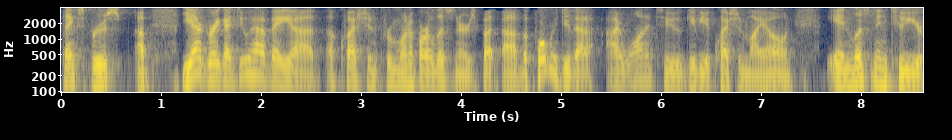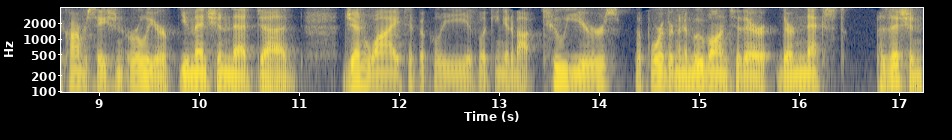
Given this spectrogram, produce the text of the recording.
Thanks, Bruce. Uh, yeah, Greg, I do have a, uh, a question from one of our listeners, but uh, before we do that, I wanted to give you a question of my own. In listening to your conversation earlier, you mentioned that uh, Gen Y typically is looking at about two years before they're going to move on to their, their next position.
